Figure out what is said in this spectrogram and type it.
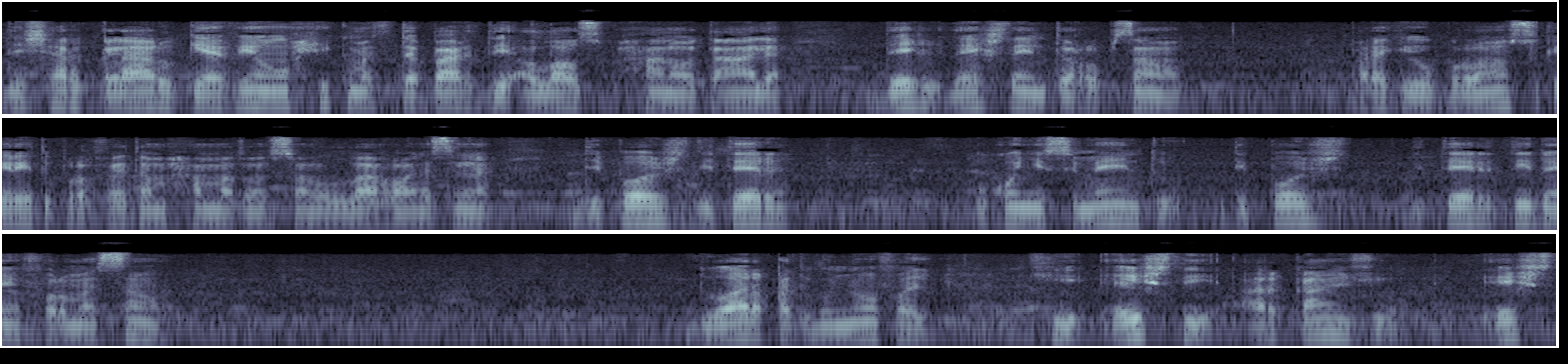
deixar claro que havia um hikmat da parte de Allah subhanahu wa ta'ala desta interrupção para que o nosso querido profeta Muhammad sallallahu alaihi wasallam depois de ter o conhecimento depois de ter tido a informação do Arqat ibn Nawfal que este arcanjo, este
